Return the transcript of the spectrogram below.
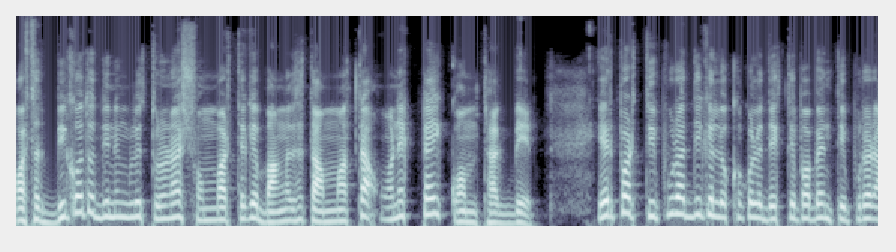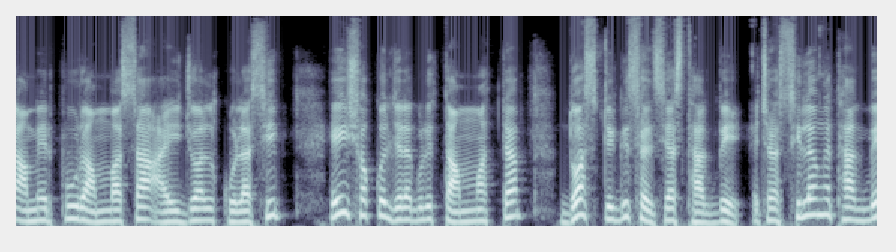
অর্থাৎ বিগত দিনগুলির তুলনায় সোমবার থেকে বাংলাদেশের তাপমাত্রা অনেকটাই কম থাকবে। এরপর ত্রিপুরার দিকে লক্ষ্য করলে দেখতে পাবেন ত্রিপুরার আমেরপুর আমবাসা, আইজল কোলাশিব এই সকল জেলাগুলির তাপমাত্রা দশ ডিগ্রি সেলসিয়াস থাকবে। এছাড়া শিলংয়ে থাকবে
